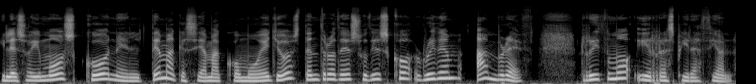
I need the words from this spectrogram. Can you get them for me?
y les oímos con el tema que se llama como ellos dentro de su disco Rhythm and Breath, ritmo y respiración.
